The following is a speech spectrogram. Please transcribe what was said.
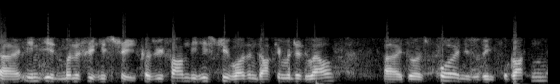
uh, Indian military history because we found the history wasn't documented well. Uh, it was poor and was being forgotten.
